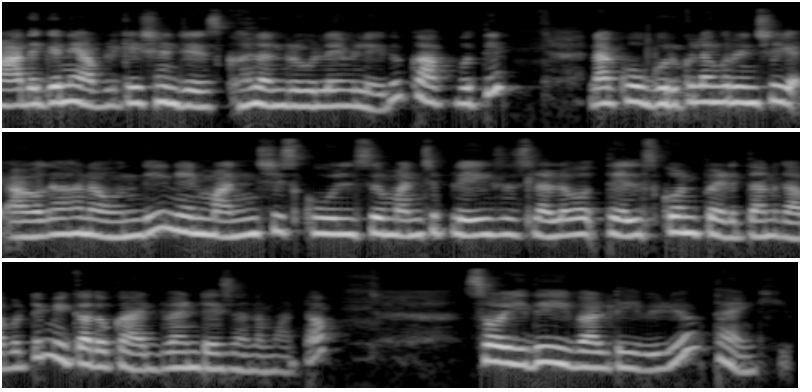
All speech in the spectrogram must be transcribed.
మా దగ్గరనే అప్లికేషన్ చేసుకోవాలని రూల్ ఏమి లేదు. కాకపోతే నాకు గురుకులం గురించి అవగాహన ఉంది. నేను మంచి స్కూల్స్ మంచి ప్లేసెస్లలో తెలుసుకొని పెడతాను కాబట్టి మీకు అదొక అడ్వాంటేజ్ అనమాట సో ఇది ఇవాళ ఈ వీడియో. థ్యాంక్ యూ.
